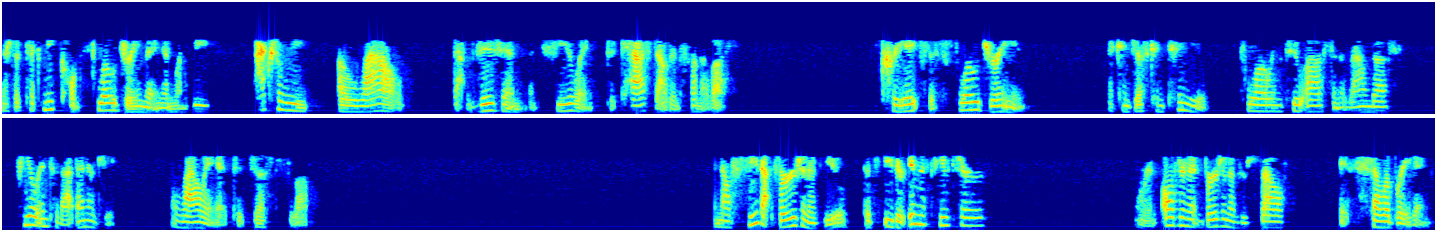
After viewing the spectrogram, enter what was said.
There's a technique called slow dreaming and when we actually allow that vision and feeling to cast out in front of us, creates this flow dream that can just continue flowing to us and around us Feel into that energy, allowing it to just flow. And now see that version of you that's either in the future or an alternate version of yourself is celebrating.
